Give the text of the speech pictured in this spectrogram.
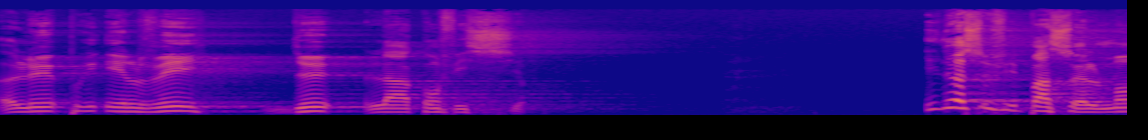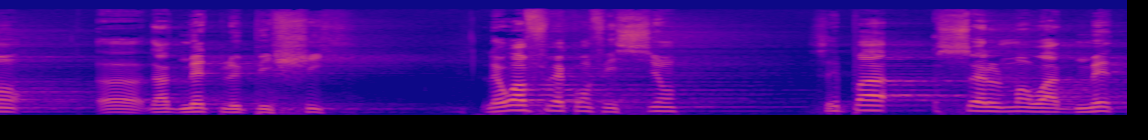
Le prix élevé de la confession. Il ne suffit pas seulement euh, d'admettre le péché. Le roi fait confession, ce n'est pas seulement admettre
